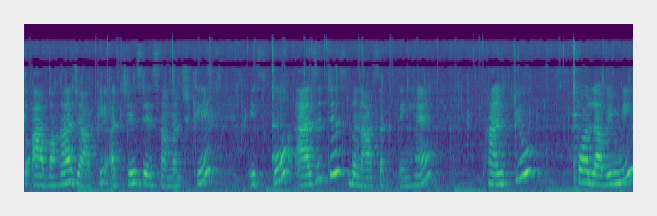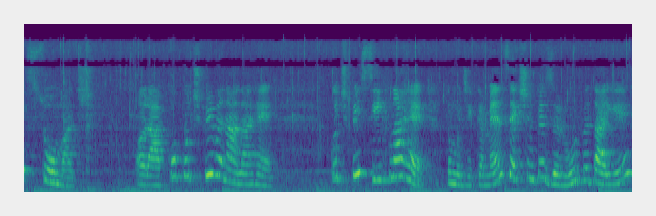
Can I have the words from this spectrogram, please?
तो आप वहाँ जाके अच्छे से समझ के इसको एज इट इज़ बना सकते हैं। Thank you for loving me so much और आपको कुछ भी बनाना है, कुछ भी सीखना है तो मुझे कमेंट सेक्शन पे ज़रूर बताइए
